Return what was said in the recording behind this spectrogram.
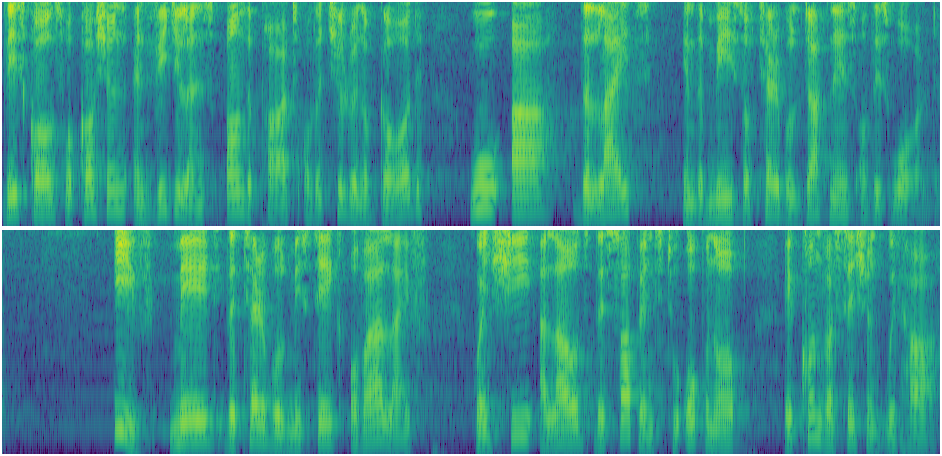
This calls for caution and vigilance on the part of the children of God who are the light in the midst of terrible darkness of this world. Eve made the terrible mistake of our life when she allowed the serpent to open up a conversation with her.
